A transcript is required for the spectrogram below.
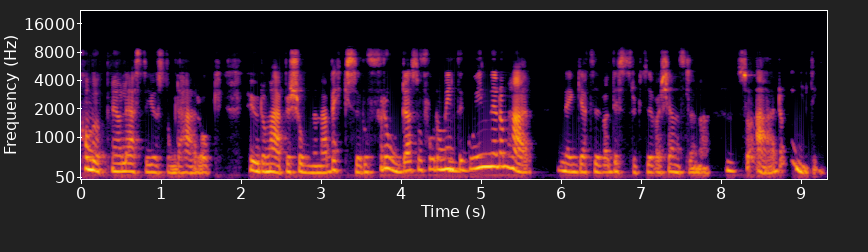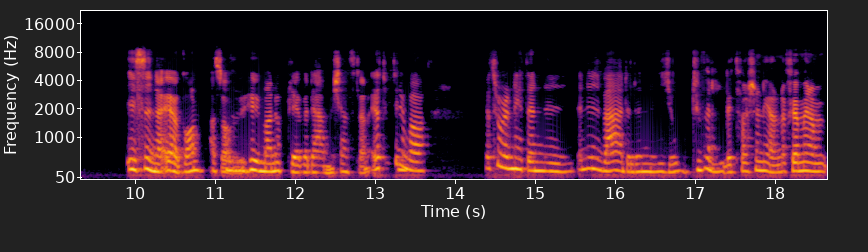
kom upp när jag läste just om det här och hur de här personerna växer och frodas och får de inte gå in i de här negativa destruktiva känslorna mm. så är de ingenting i sina ögon, alltså mm. hur man upplever det här med känslan. Jag tyckte det mm. var, jag tror den heter en ny, en ny värld eller en ny jord. Väldigt fascinerande, för jag menar,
